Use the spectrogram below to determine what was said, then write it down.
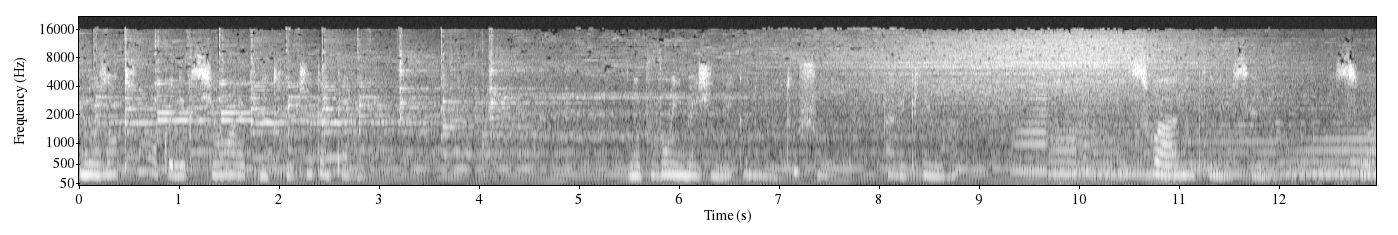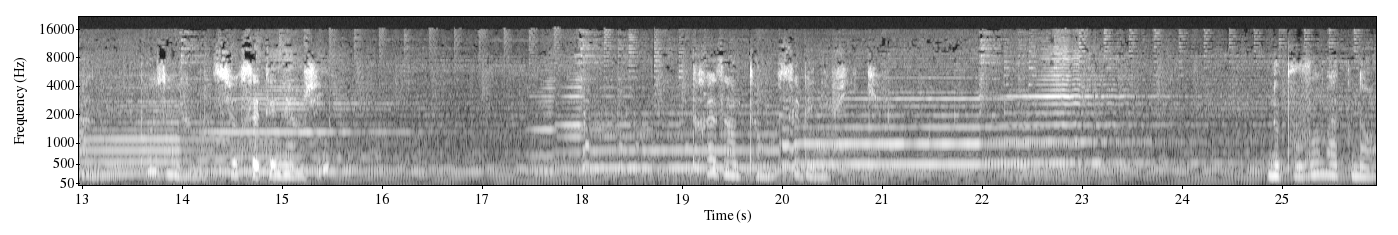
Nous entrons en connexion avec notre guide intérieur. Nous pouvons imaginer que nous le touchons avec les mains. Soit nous prenons ses mains, soit nous posons la main sur cette énergie très intense et bénéfique. Nous pouvons maintenant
